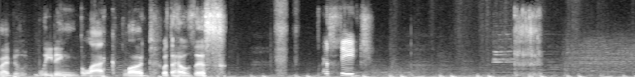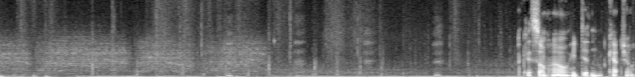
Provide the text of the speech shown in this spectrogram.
Am I ble- bleeding black blood? What the hell is this? Prestige. Okay, somehow he didn't catch on.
